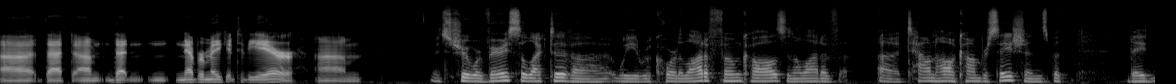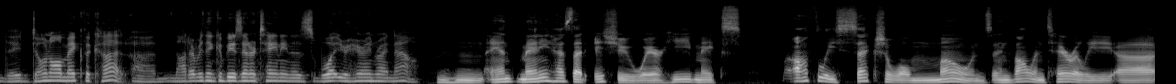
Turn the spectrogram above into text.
uh, that um, that n- never make it to the air. Um, It's true. We're very selective. Uh, we record a lot of phone calls and a lot of uh, town hall conversations, but they they don't all make the cut. Um, not everything can be as entertaining as what you're hearing right now. hmm And Manny has that issue where he makes awfully sexual moans involuntarily. Uh,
